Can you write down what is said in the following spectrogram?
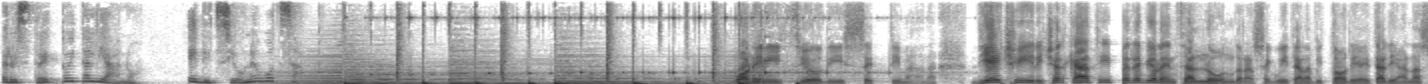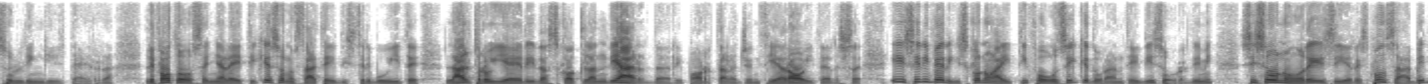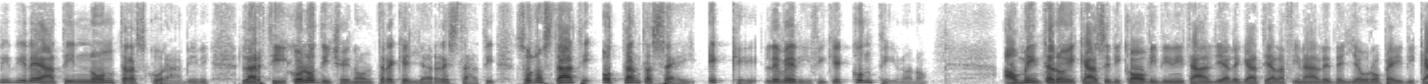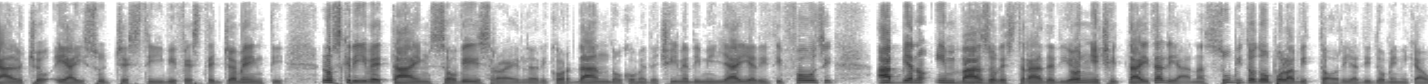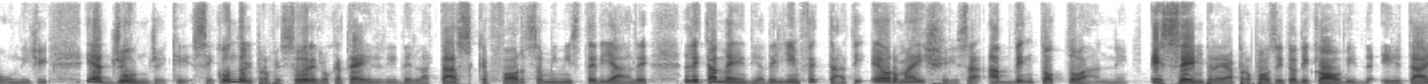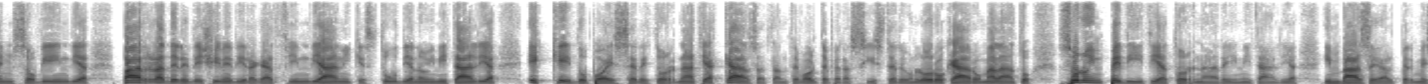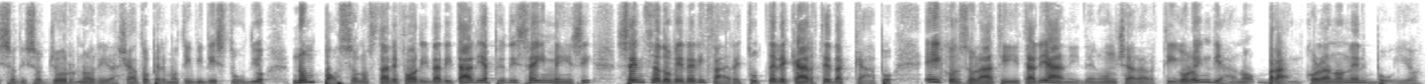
Ristretto italiano. Edizione WhatsApp. Buon inizio di settimana. Dieci ricercati per le violenze a Londra, seguite alla vittoria italiana sull'Inghilterra. Le foto segnaletiche sono state distribuite l'altro ieri da Scotland Yard, riporta l'agenzia Reuters, e si riferiscono ai tifosi che durante i disordini si sono resi responsabili di reati non trascurabili. L'articolo dice inoltre che gli arrestati sono stati 86 e che le verifiche continuano continuano. Aumentano i casi di Covid in Italia legati alla finale degli europei di calcio e ai suggestivi festeggiamenti. Lo scrive Times of Israel, ricordando come decine di migliaia di tifosi abbiano invaso le strade di ogni città italiana subito dopo la vittoria di domenica 11 e aggiunge che, secondo il professore Locatelli della task force ministeriale, l'età media degli infettati è ormai scesa a 28 anni. E sempre a proposito di Covid, il Times of India parla delle decine di ragazzi indiani che studiano in Italia e che, dopo essere tornati a casa tante volte per assistere un loro caro malato, Stato sono impediti a tornare in Italia. In base al permesso di soggiorno rilasciato per motivi di studio, non possono stare fuori dall'Italia più di sei mesi senza dover rifare tutte le carte da capo e i consolati italiani, denuncia l'articolo indiano, brancolano nel buio.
